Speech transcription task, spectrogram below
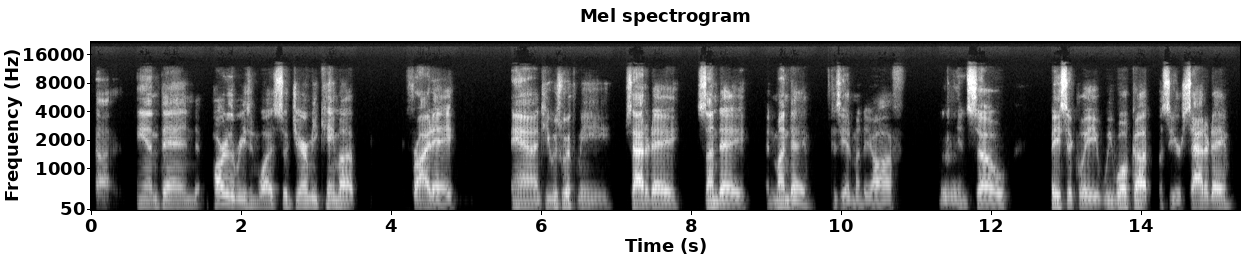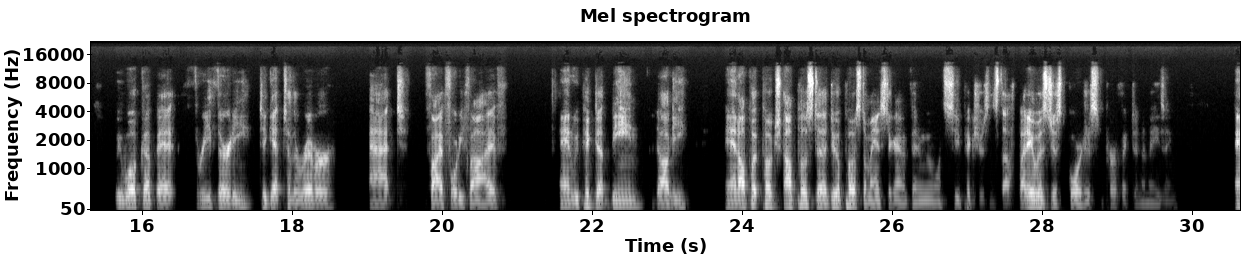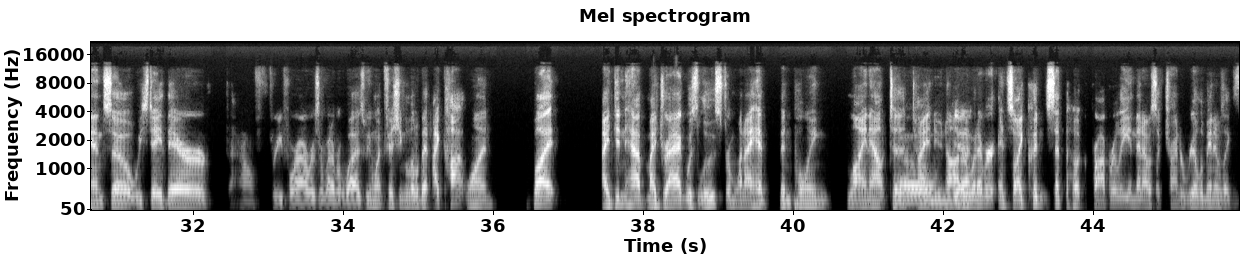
uh, and then part of the reason was so Jeremy came up Friday, and he was with me Saturday, Sunday, and Monday because he had Monday off. Mhm. And so basically we woke up, let's see here, Saturday, we woke up at 3:30 to get to the river at 5:45 and we picked up Bean, doggy. And I'll put post I'll post uh, do a post on my Instagram if anyone wants to see pictures and stuff. But it was just gorgeous and perfect and amazing. And so we stayed there, I don't know, three, four hours or whatever it was. We went fishing a little bit. I caught one, but I didn't have my drag was loose from when I had been pulling line out to tie a Oh, new knot yeah. or whatever. And so I couldn't set the hook properly. And then I was like trying to reel him in. It was like.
